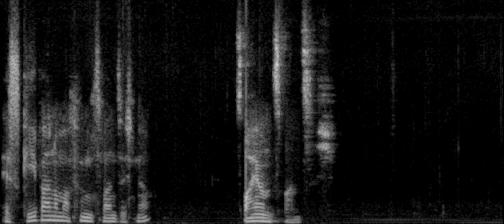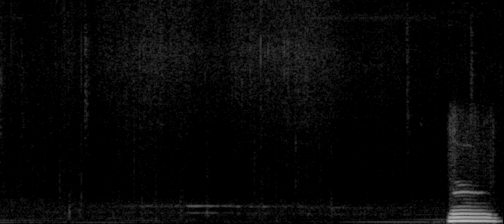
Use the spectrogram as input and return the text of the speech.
SG war Nummer 25, ne? 22. Mhm.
